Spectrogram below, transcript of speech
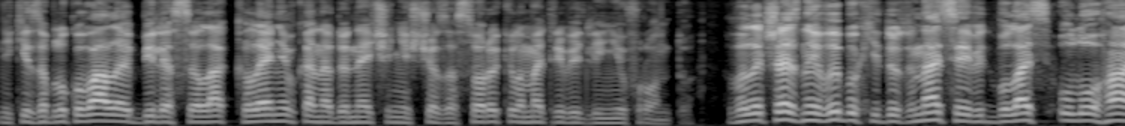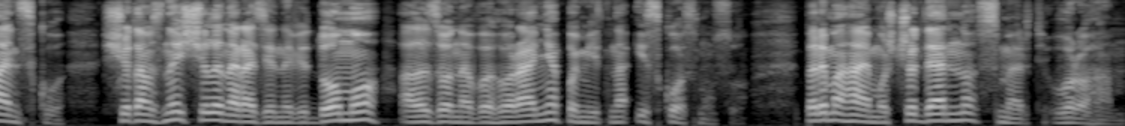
які заблокували біля села Кленівка на Донеччині, що за 40 кілометрів від лінії фронту. Величезний вибух і детонація відбулась у Луганську. Що там знищили, наразі невідомо, але зона вигорання помітна із космосу. Перемагаємо щоденно смерть ворогам.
